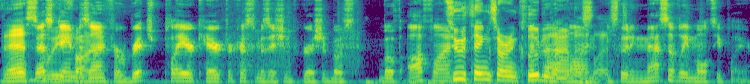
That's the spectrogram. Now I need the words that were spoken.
this best be game fun. designed for rich player character customization progression, both both offline Two things are included online, on this list. including massively multiplayer.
